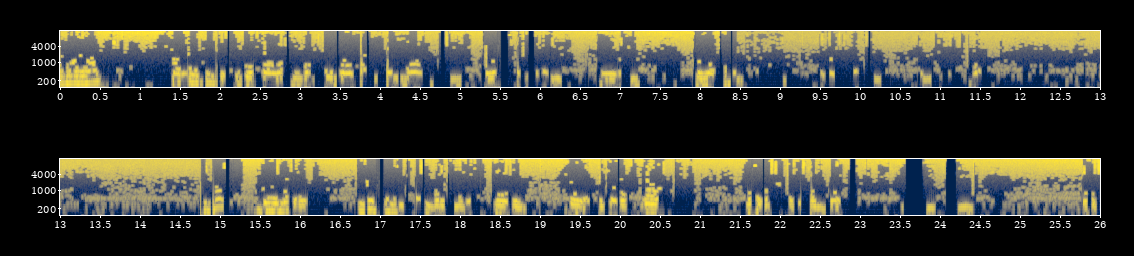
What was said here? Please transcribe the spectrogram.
Everybody else? Certain people who go forward and work to go back to the world and work to the work Because when you look at it, you just think it's a very kind of moving forward because it's more look at what's happening before you do it. If it's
